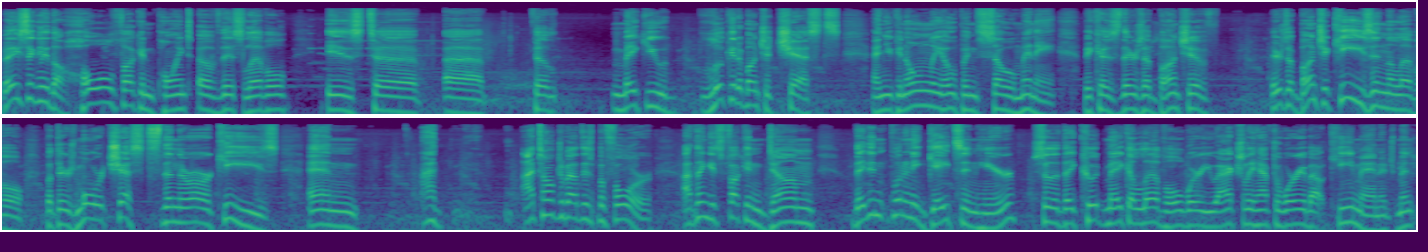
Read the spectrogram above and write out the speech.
Basically, the whole fucking point of this level is to uh, to make you look at a bunch of chests, and you can only open so many because there's a bunch of there's a bunch of keys in the level, but there's more chests than there are keys, and I I talked about this before. I think it's fucking dumb. They didn't put any gates in here so that they could make a level where you actually have to worry about key management,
